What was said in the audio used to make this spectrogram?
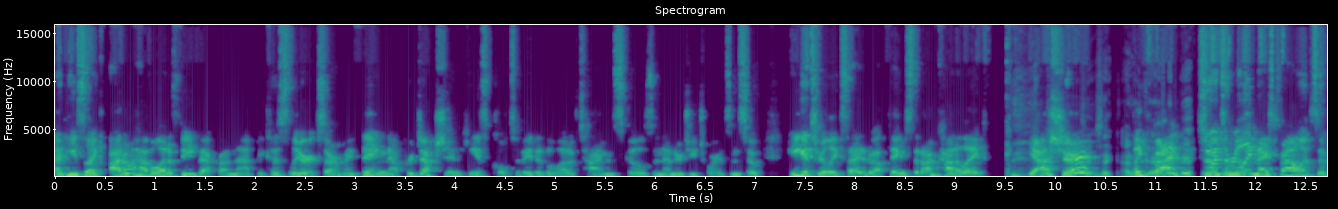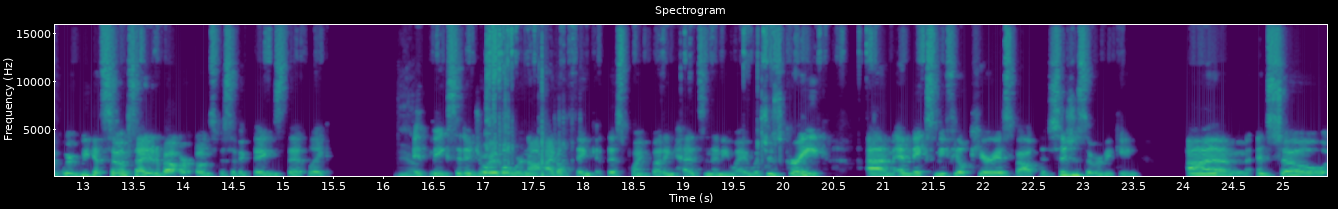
And he's like, I don't have a lot of feedback on that because lyrics aren't my thing. Now, production, he has cultivated a lot of time and skills and energy towards. And so he gets really excited about things that I'm kind of like, yeah, sure. like, like fine. So it's a really nice balance of we get so excited about our own specific things that like yeah. it makes it enjoyable. We're not, I don't think at this point, butting heads in any way, which is great um, and makes me feel curious about the decisions that we're making. Um, and so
